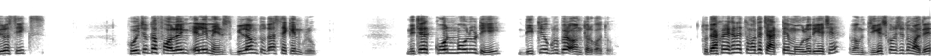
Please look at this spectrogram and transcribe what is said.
zero six which of the following elements belong to the second group নিচের কোন মৌলটি দ্বিতীয় গ্রুপের অন্তর্গত? তো দেখো এখানে তোমাদের চারটে মৌল দিয়েছে এবং জিজ্ঞেস করেছে তোমাদের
